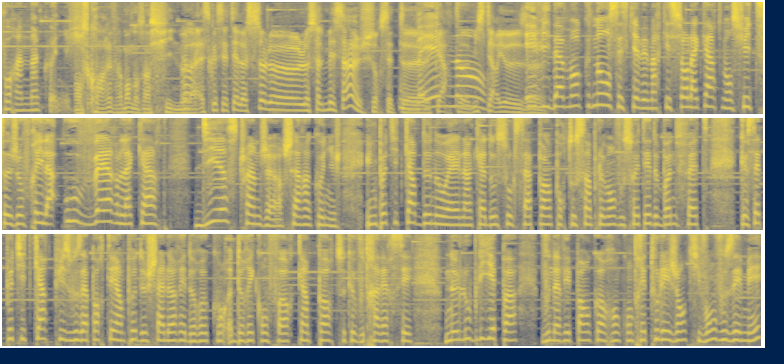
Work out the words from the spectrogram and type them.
pour un inconnu. On se croirait vraiment dans un film là. Ouais. Est-ce que c'était le seul, euh, le seul message sur cette euh, Ben carte non. mystérieuse? Évidemment que non, c'est ce qui avait marqué sur la carte. Mais ensuite, Geoffrey, il a ouvert la carte. Dear stranger, cher inconnu, une petite carte de Noël, un cadeau sous le sapin pour tout simplement vous souhaiter de bonnes fêtes. Que cette petite carte puisse vous apporter un peu de chaleur et de, de réconfort, qu'importe ce que vous traversez. Ne l'oubliez pas, vous n'avez pas encore rencontré tous les gens qui vont vous aimer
